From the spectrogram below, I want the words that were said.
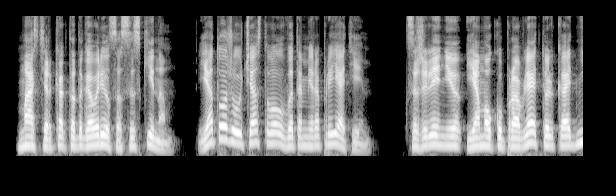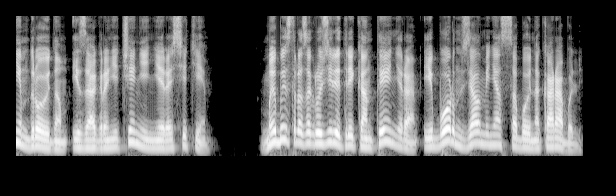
мастер как-то договорился с Искином. Я тоже участвовал в этом мероприятии. К сожалению, я мог управлять только одним дроидом из-за ограничений нейросети. Мы быстро загрузили три контейнера, и Борн взял меня с собой на корабль.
